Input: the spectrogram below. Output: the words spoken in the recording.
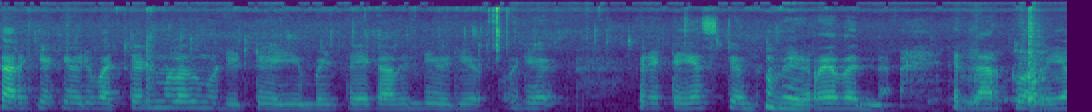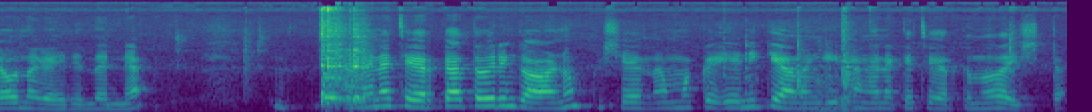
കറിക്കൊക്കെ ഒരു വറ്റൽമുളകും കൂടി ഇട്ട് കഴിയുമ്പോഴത്തേക്ക് അതിന്റെ ഒരു ഒരു ഒരു ടേസ്റ്റ് ഒന്ന് വേറെ തന്നെ. എല്ലാവർക്കും അറിയാവുന്ന കാര്യം തന്നെ. അങ്ങനെ ചേർക്കാത്തവരും കാണും. പക്ഷേ നമുക്ക് എനിക്കാണെങ്കിൽ അങ്ങനെയൊക്കെ ചേർക്കുന്നതാണ് ഇഷ്ടം.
